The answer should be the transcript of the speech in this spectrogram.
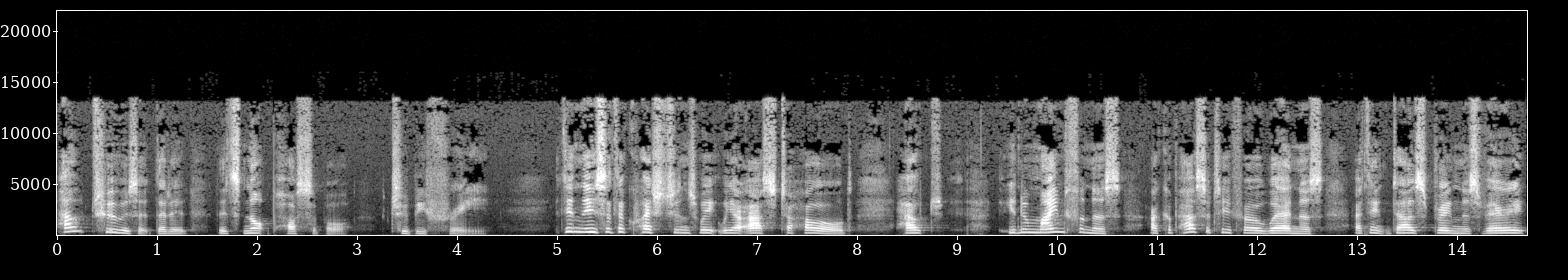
How true is it that it, it's not possible to be free? Then these are the questions we, we are asked to hold. How, to, you know, mindfulness, our capacity for awareness, I think does bring this very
